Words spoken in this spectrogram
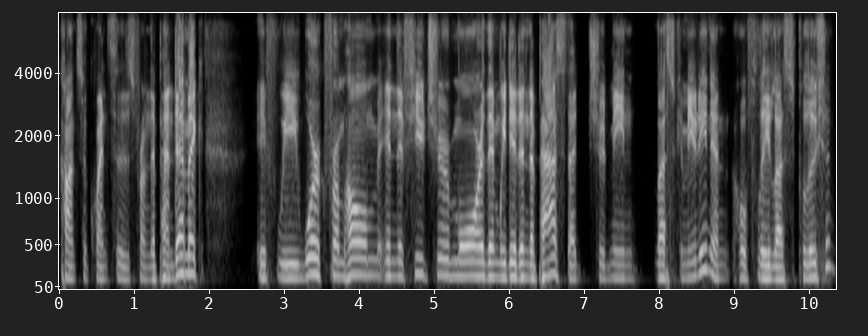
consequences from the pandemic. If we work from home in the future more than we did in the past, that should mean less commuting and hopefully less pollution.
